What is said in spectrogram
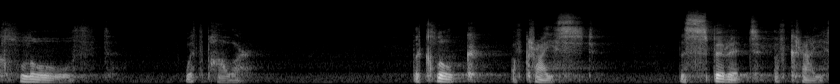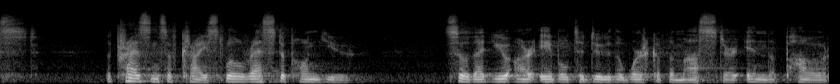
clothed with power. The cloak of Christ, the Spirit of Christ, the presence of Christ will rest upon you so that you are able to do the work of the Master in the power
